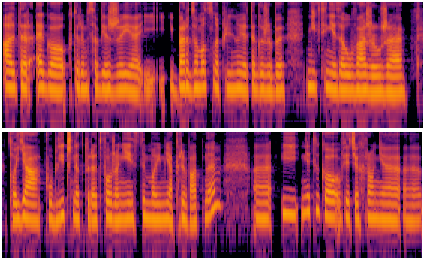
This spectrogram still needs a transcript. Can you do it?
alter ego, którym sobie żyję i, i, bardzo mocno pilnuję tego, żeby nikt nie zauważył, że to ja publiczne, które tworzę, nie jest tym moim ja prywatnym. E, I nie tylko, wiecie, chronię e,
